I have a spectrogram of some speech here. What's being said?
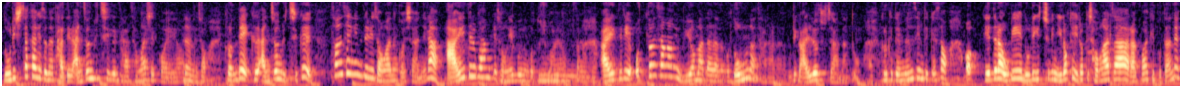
놀이 시작하기 전에 다들 안전규칙은 다 정하실 거예요. 네. 그렇죠? 그런데 그 안전규칙을 선생님들이 정하는 것이 아니라 아이들과 함께 정해보는 것도 좋아요. 음, 그래서 네, 네. 아이들이 어떤 상황이 위험하다라는 걸 너무나 잘 알아요. 우리가 알려주지 않아도. 그렇기 때문에 선생님들께서 어, 얘들아 우리 놀이규칙은 이렇게 이렇게 정하자라고 하기보다는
